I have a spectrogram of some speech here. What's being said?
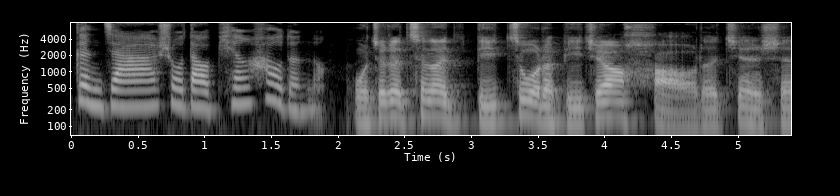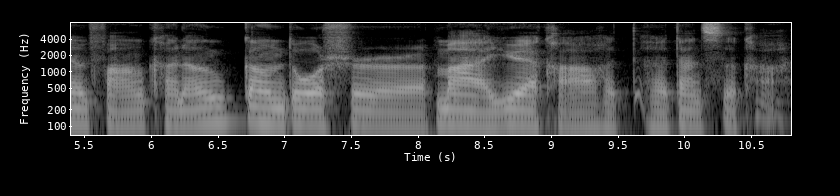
更加受到偏好的呢？我觉得现在比做的比较好的健身房，可能更多是卖月卡和和单次卡。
